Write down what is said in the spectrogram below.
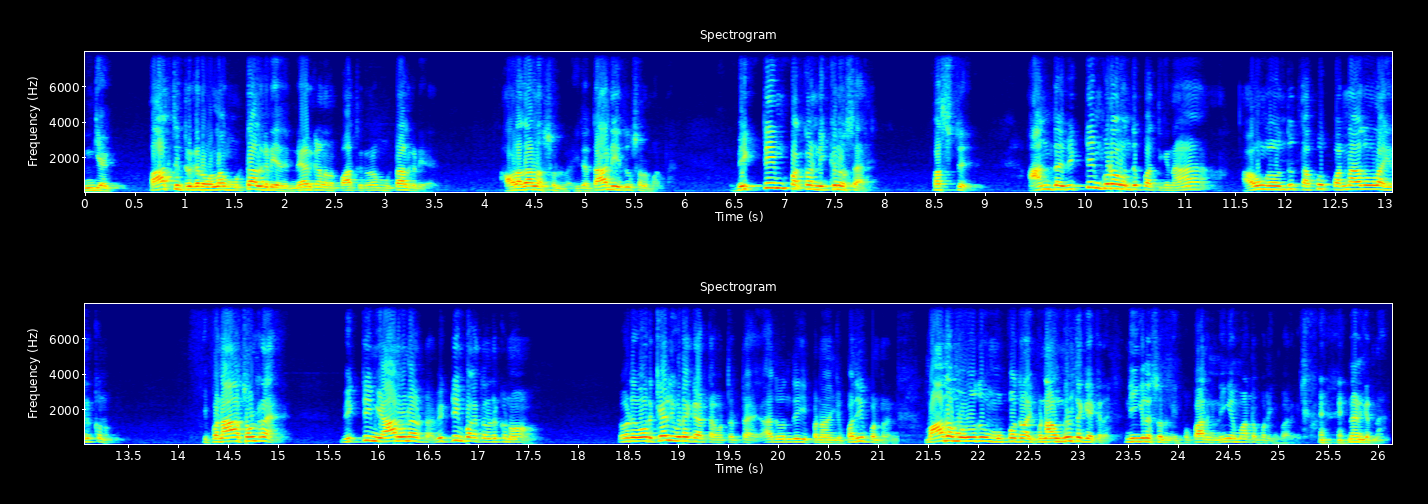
இங்கே பார்த்துட்டு இருக்கிறவங்களாம் முட்டாள் கிடையாது. நேர்காணலை பார்த்துட்டு முட்டாள் கிடையாது. அவ்வளோதான் நான் சொல்லுவேன். இதை தாண்டி எதுவும் சொல்ல மாட்டேன். விக்டிம் பக்கம் நிற்கணும் சார் ஃபஸ்ட்டு அந்த விக்டிம் கூட வந்து பார்த்தீங்கன்னா அவங்க வந்து தப்பு பண்ணாதவங்களா இருக்கணும். இப்போ நான் சொல்கிறேன் விக்டிம் யார் வேணா இருக்கட்டும். விக்டிம் பக்கத்தில் இருக்கணும். ஒரு ஒரு கேள்வி கூட கேட்டேன் ஒருத்தர்கிட்ட. அது வந்து இப்போ நான் இங்கே பதிவு பண்ணுறேன் மாதம் முழுவதும் முப்பது நாள். இப்போ நான் உங்கள்கிட்ட கேட்குறேன். நீங்களே சொல்லுங்கள் இப்போ பாருங்கள் நீங்கள் மாட்ட போகிறீங்க பாருங்கள் என்னன்னு கேட்டேன்.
